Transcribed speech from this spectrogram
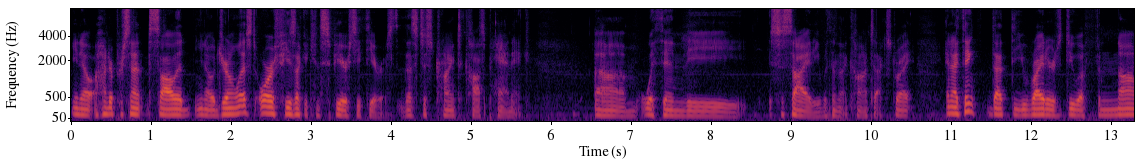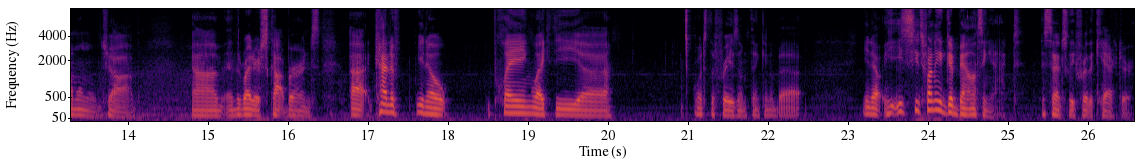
you know 100% solid you know journalist or if he's like a conspiracy theorist that's just trying to cause panic um, within the society within that context right and i think that the writers do a phenomenal job um, and the writer scott burns uh, kind of you know playing like the uh, what's the phrase i'm thinking about you know he's, he's finding a good balancing act essentially for the character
